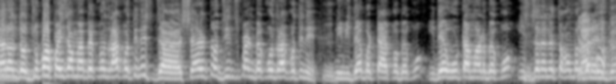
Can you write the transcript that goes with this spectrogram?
ನಾನೊಂದು ಜುಬಾ ಪೈಜಾಮ ಬೇಕು ಅಂದ್ರೆ ಹಾಕೋತೀನಿ ಶರ್ಟ್ ಜೀನ್ಸ್ ಪ್ಯಾಂಟ್ ಬೇಕು ಅಂದ್ರೆ ಹಾಕೋತೀನಿ. ನೀವ್ ಇದೇ ಬಟ್ಟೆ ಹಾಕೋಬೇಕು ಇದೇ ಊಟ ಮಾಡ್ಬೇಕು ಇಷ್ಟ ಜನನೇ ತಗೊಂಡ್ಬರ್ಬೇಕು?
